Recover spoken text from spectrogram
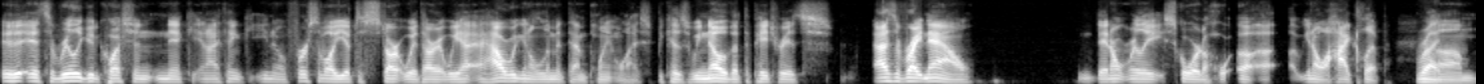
It's a really good question, Nick. And I think you know, first of all, you have to start with all right. We how are we going to limit them point wise? Because we know that the Patriots, as of right now, they don't really score at a uh, you know a high clip. Right. Um,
